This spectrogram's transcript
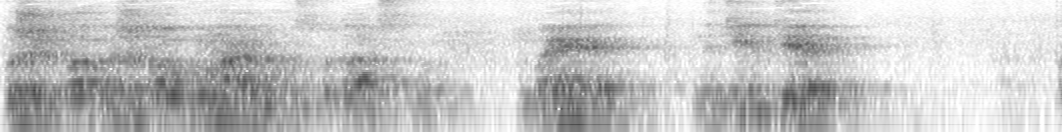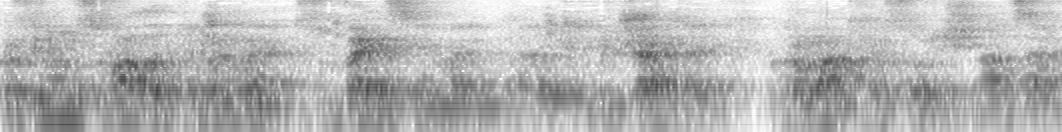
По житлово-комунальному господарству ми не тільки профінансували прямими субвенціями е, бюджети громад Херсонщини, а це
